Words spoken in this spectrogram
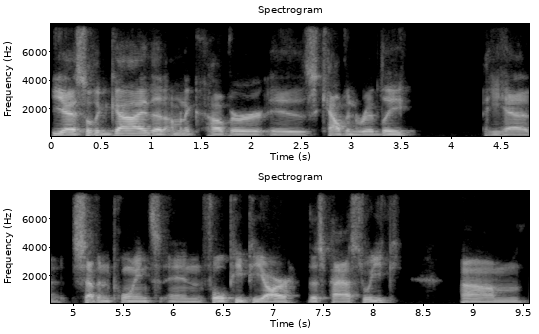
Yeah, so the guy that I'm going to cover is Calvin Ridley. He had seven points in full PPR this past week. Um,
